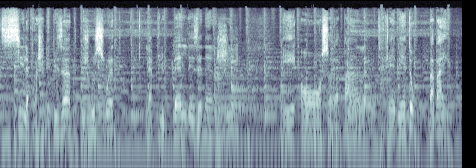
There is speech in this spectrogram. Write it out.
d'ici le prochain épisode, je vous souhaite la plus belle des énergies et on se reparle très bientôt. Bye bye!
